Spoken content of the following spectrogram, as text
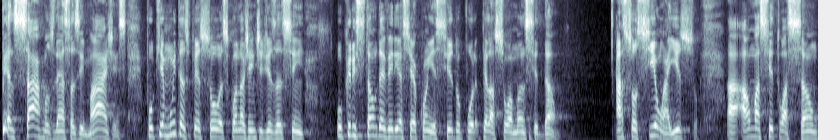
pensarmos nessas imagens, porque muitas pessoas, quando a gente diz assim, o cristão deveria ser conhecido por, pela sua mansidão, associam a isso a, a uma situação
